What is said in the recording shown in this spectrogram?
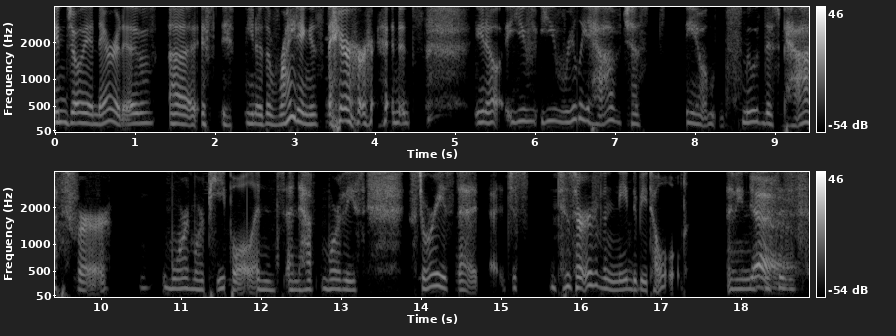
enjoy a narrative uh if, if you know the writing is there. And it's you know you you really have just you know smooth this path for more and more people and and have more of these stories that uh, just deserve and need to be told. I mean, yeah. this is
